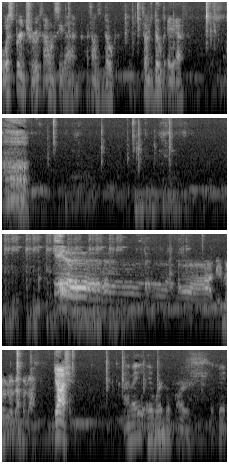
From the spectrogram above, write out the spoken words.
Whispered truth. I want to see that. That sounds dope. Sounds dope AF. Oh. Josh, I made a work of art. Okay.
